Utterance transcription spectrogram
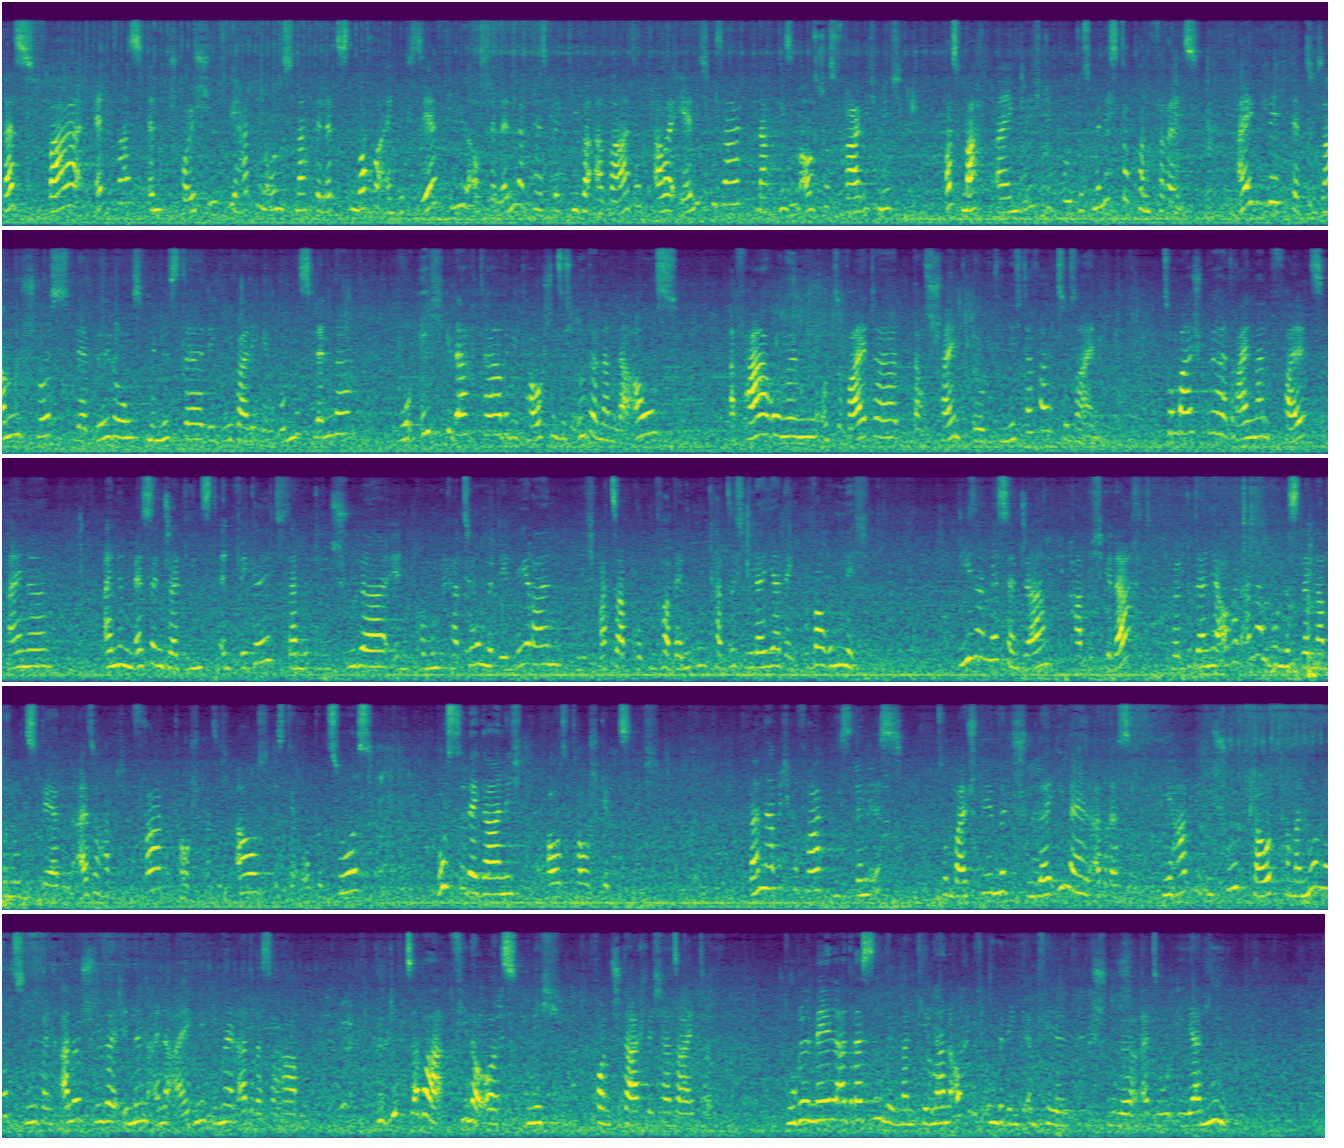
Das war etwas enttäuschend. Wir hatten uns nach der letzten Woche eigentlich sehr viel aus der Länderperspektive erwartet, aber ehrlich gesagt, nach diesem Ausschuss frage ich mich, was macht eigentlich die Kultusministerkonferenz? Eigentlich der Zusammenschluss der Bildungsminister der jeweiligen Bundesländer, wo ich gedacht habe, die tauschen sich untereinander aus, Erfahrungen und so weiter. Das scheint irgendwie nicht der Fall zu sein. Zum Beispiel hat Rheinland-Pfalz eine, einen Messenger-Dienst entwickelt, damit die Schüler in Kommunikation mit den Lehrern nicht WhatsApp-Gruppen verwenden, kann sich jeder ja denken, warum nicht. Dieser Messenger, habe ich gedacht, könnte dann ja auch in anderen Bundesländern benutzt werden. Also habe ich gefragt, tauscht man sich aus, ist der Open Source? Wusste der gar nicht, Austausch gibt es nicht. Dann habe ich gefragt, wie es denn ist, zum Beispiel mit Schüler-E-Mail-Adressen. Die HPI Schulcloud kann man nur nutzen, wenn alle SchülerInnen eine eigene E-Mail-Adresse haben. Die gibt es aber vielerorts nicht von staatlicher Seite. Google-Mail-Adressen will man Kindern auch nicht unbedingt empfehlen für die Schule, also eher nie.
